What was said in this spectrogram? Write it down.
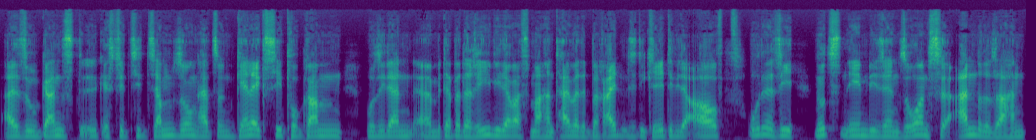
Also ganz explizit Samsung hat so ein Galaxy-Programm, wo sie dann äh, mit der Batterie wieder was machen. Teilweise bereiten sie die Geräte wieder auf oder sie nutzen eben die Sensoren für andere Sachen,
